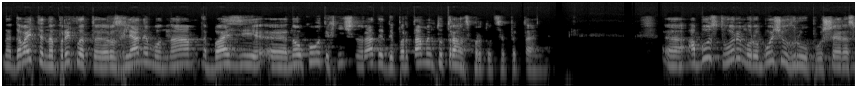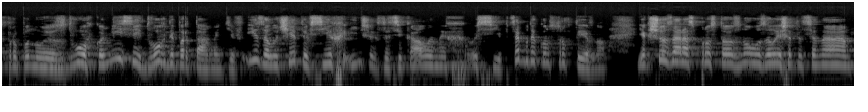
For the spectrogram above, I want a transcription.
давайте, наприклад, розглянемо на базі е, науково-технічної ради департаменту транспорту це питання. Е, Або створимо робочу групу, ще раз пропоную, з двох комісій, двох департаментів і залучити всіх інших зацікавлених осіб. Це буде конструктивно. Якщо зараз просто знову залишити це на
